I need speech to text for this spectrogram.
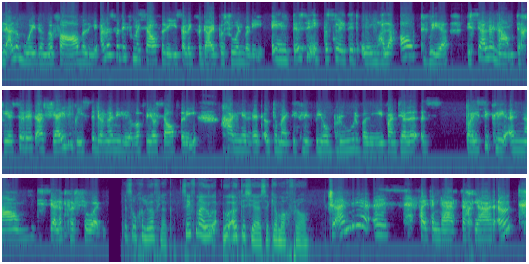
en alle mooi dinge vir haar wil hê. Alles wat ek vir myself wil hê, sal ek vir daai persoon wil hê. En dis hoe ek besluit het om hulle albei dieselfde naam te gee sodat as jy die beste dinge in die lewe vir jouself wil hê, gaan jy dit outomaties vir jou broer wil hê want julle is basically 'n naam dieselfde persoon. Dis ongelooflik. Sê vir my hoe hoe oud is jy as ek jou mag vra? Joandria is 35 jaar oud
